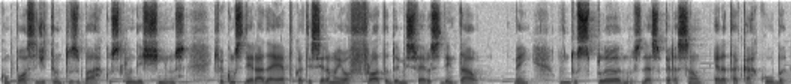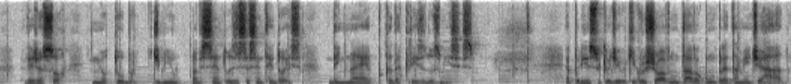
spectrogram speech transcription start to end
composta de tantos barcos clandestinos, foi considerada à época a terceira maior frota do hemisfério ocidental, bem, um dos planos dessa operação era atacar Cuba, veja só, em outubro de 1962, bem na época da crise dos mísseis. É por isso que eu digo que Khrushchev não estava completamente errado.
